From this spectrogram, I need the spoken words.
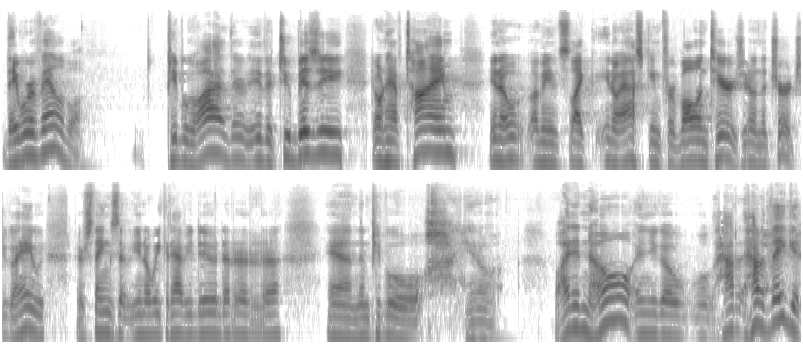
They were available. People go, ah, they're either too busy, don't have time. You know, I mean, it's like, you know, asking for volunteers, you know, in the church. You go, hey, there's things that, you know, we could have you do, da, da, da, da. And then people you know, well, I didn't know. And you go, well, how did, how did they get,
